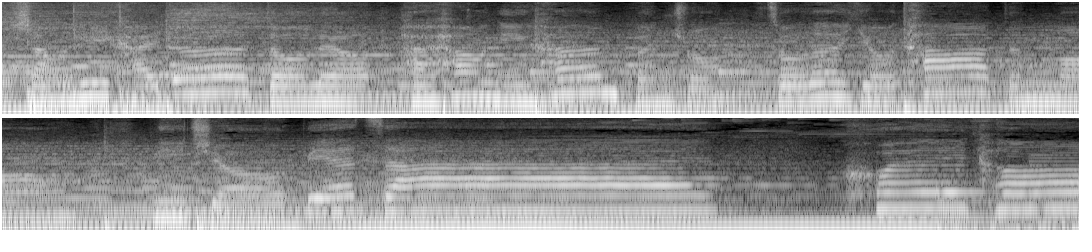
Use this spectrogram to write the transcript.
想离开的逗留，还好你很笨拙，做了有他的梦，你就别再回头。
